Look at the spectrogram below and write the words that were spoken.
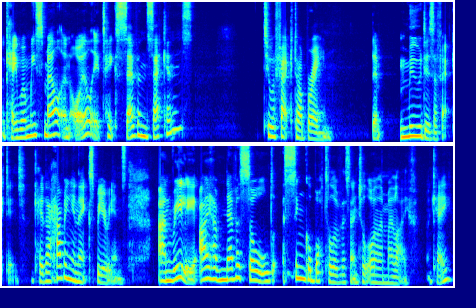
Okay, when we smell an oil, it takes seven seconds to affect our brain. The mood is affected. Okay, they're having an experience. And really, I have never sold a single bottle of essential oil in my life. Okay,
